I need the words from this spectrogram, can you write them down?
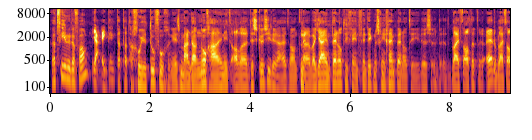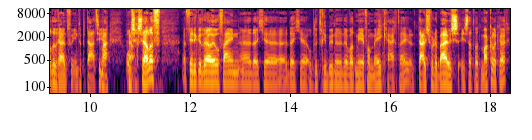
Wat vinden jullie daarvan? Ja, ik denk dat dat een goede toevoeging is. Maar dan nog haal je niet alle discussie eruit. Want Nee. eh, wat jij een penalty vindt, vind ik misschien geen penalty. Dus het, het blijft altijd, eh, er blijft altijd ruimte voor interpretatie. Maar op Ja. zichzelf vind ik het wel heel fijn eh, dat, je, dat je op de tribune er wat meer van meekrijgt. hè. Thuis voor de buis is dat wat makkelijker.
